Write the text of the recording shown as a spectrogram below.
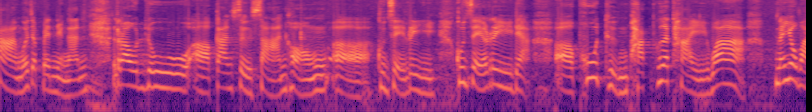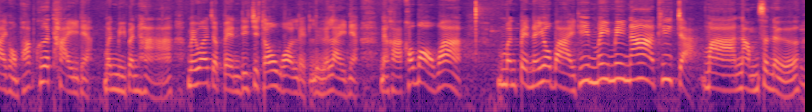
ทางก็จะเป็นอย่างนั้น เราดูเอ่อการสื่อสารของเออคุณเสรี คุณเสรีเนี่ยเอ่อพูดถึงพักเพื่อไทยว่านโยบายของพักเพื่อไทยเนี่ยมันมีปัญหาไม่ว่าจะเป็นดิจิ t a ลวอลเล็ตหรืออะไรเนี่ยนะคะเขามองว่า มันเป็นนโยบายที่ไม่ไม่น่าที่จะมานำเสนออ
